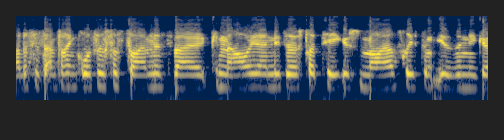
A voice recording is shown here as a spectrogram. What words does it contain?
Und das ist einfach ein großes Versäumnis, weil genau ja in dieser strategischen Neuausrichtung irrsinnige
